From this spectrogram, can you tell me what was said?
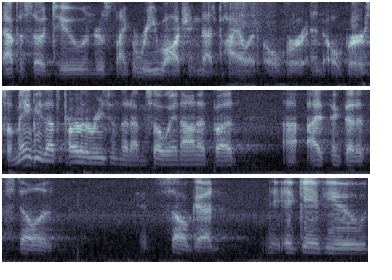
episode two and just like rewatching that pilot over and over. So maybe that's part of the reason that I'm so in on it, but uh, I think that it still is. It's so good. It gave you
